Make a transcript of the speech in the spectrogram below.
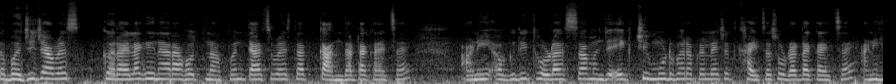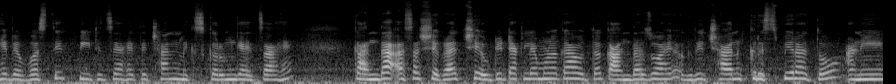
तर भजी ज्यावेळेस करायला घेणार आहोत ना आपण त्याच वेळेस त्यात कांदा टाकायचा आहे. आणि अगदी थोडासा म्हणजे एक चिमूटभर आपल्याला याच्यात खायचा सोडा टाकायचा आहे आणि हे व्यवस्थित पीठ जे आहे ते छान मिक्स करून घ्यायचं आहे. कांदा असा सगळ्यात शेवटी टाकल्यामुळं काय होतं कांदा जो आहे अगदी छान क्रिस्पी राहतो आणि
